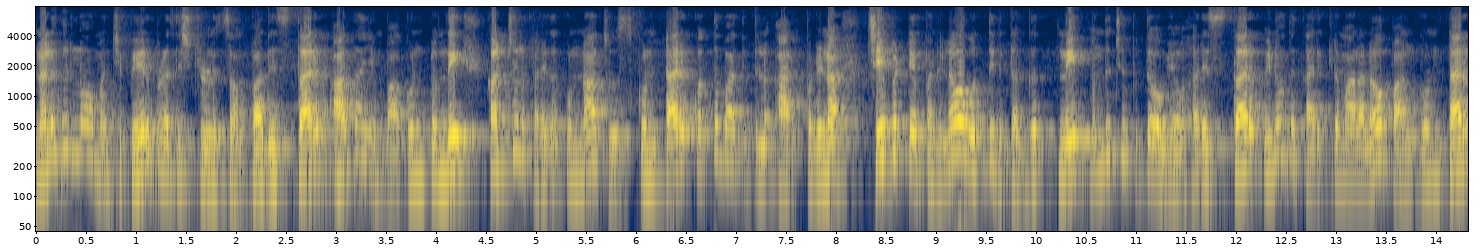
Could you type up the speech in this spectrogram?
నలుగురిలో మంచి మంచి పేరు ప్రతిష్టలు సంపాదిస్తారు ఆదాయం బాగుంటుంది ఖర్చులు పెరగకుండా చూసుకుంటారు కొత్త బాధ్యతలు ఏర్పడిన చేపట్టే పనిలో ఒత్తిడి తగ్గుతుంది ముందు చూపుతో వ్యవహరిస్తారు వినోద కార్యక్రమాలలో పాల్గొంటారు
